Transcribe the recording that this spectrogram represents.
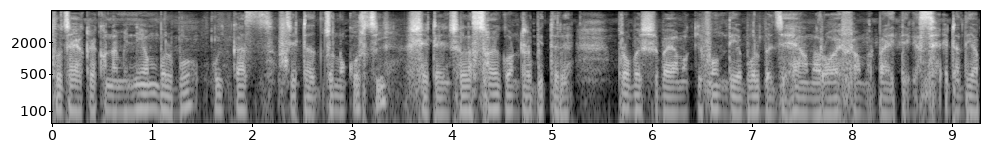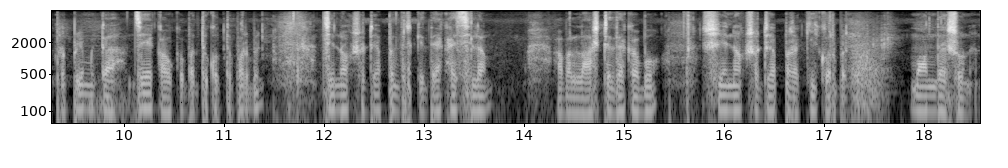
তো যাই হোক, এখন আমি নিয়ম বলব, ওই কাজ যেটার জন্য করছি, সেটা ইনশাল্লাহ ছয় ঘণ্টার ভিতরে প্রবাসী ভাই আমাকে ফোন দিয়ে বলবে যে হ্যাঁ আমার ওয়াইফ আমার বাড়িতে গেছে। এটা দিয়ে আপনার প্রেমিকা যে কাউকে বাধ্য করতে পারবেন। যে নকশাটি আপনাদেরকে দেখাইছিলাম, আবার লাস্টে দেখাবো, সেই নকশাটি আপনারা কি করবেন? মন দিয়ে শোনেন।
